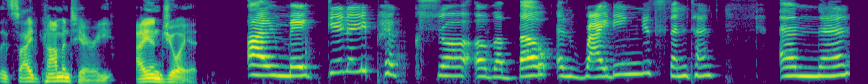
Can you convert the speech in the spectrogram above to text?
it's side commentary. I enjoy it. I made it a picture of a boat and writing a sentence, and then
